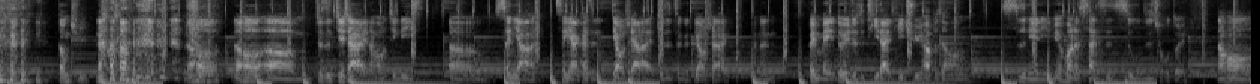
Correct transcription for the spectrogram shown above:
东区，然后然后然后嗯，就是接下来，然后经历呃生涯生涯开始掉下来，就是整个掉下来，可能被每队就是踢来踢去，他不是好像四年里面换了三四四五支球队，然后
